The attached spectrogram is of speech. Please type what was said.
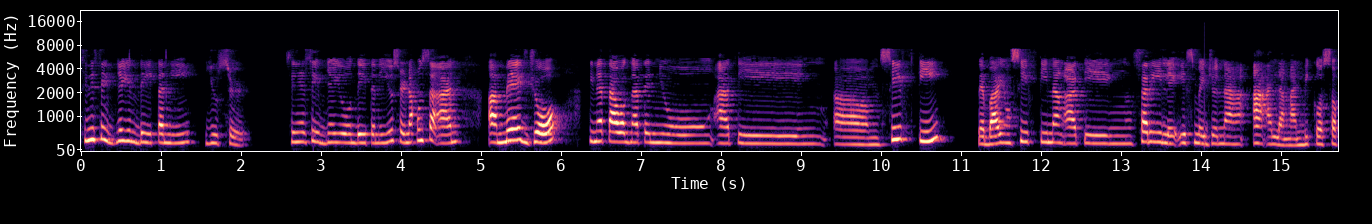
Sinisave niya yung data ni user. Sinisave niya yung data ni user na kung saan uh, medyo tinatawag natin yung ating um, safety, 'di ba? Yung safety ng ating sarili is medyo naaalangan because of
